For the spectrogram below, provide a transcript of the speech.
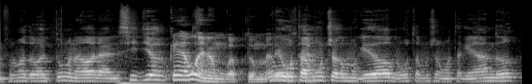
en formato Webtoon ahora en el sitio. Queda bueno un webtoon, me, Me, gusta. mucho cómo quedó, me gusta mucho cómo está quedando.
